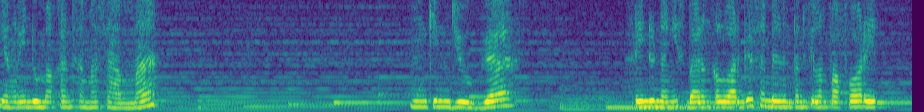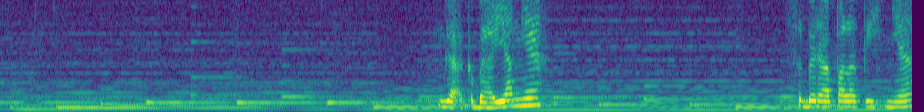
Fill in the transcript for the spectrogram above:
Yang rindu makan sama-sama. Mungkin juga rindu nangis bareng keluarga sambil nonton film favorit. Gak kebayang ya, seberapa letihnya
